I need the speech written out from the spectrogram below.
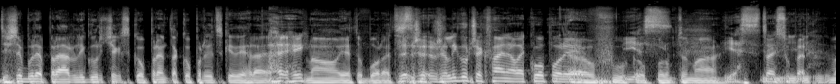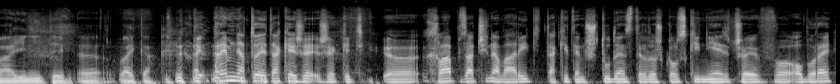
když se bude prát ligurček s koprem, tak kopor vždycky vyhraje. Hej. No, je to borec. Že, že, že ligurček fajn, ale kôpor je... Jo, fú, yes. kopor, to má, Yes, to je super. i- má jiný ty uh, vajka. Pre- mňa to je také, že, že keď uh, chlap začína variť, taký ten študent stredoškolský, nie čo je v obore,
